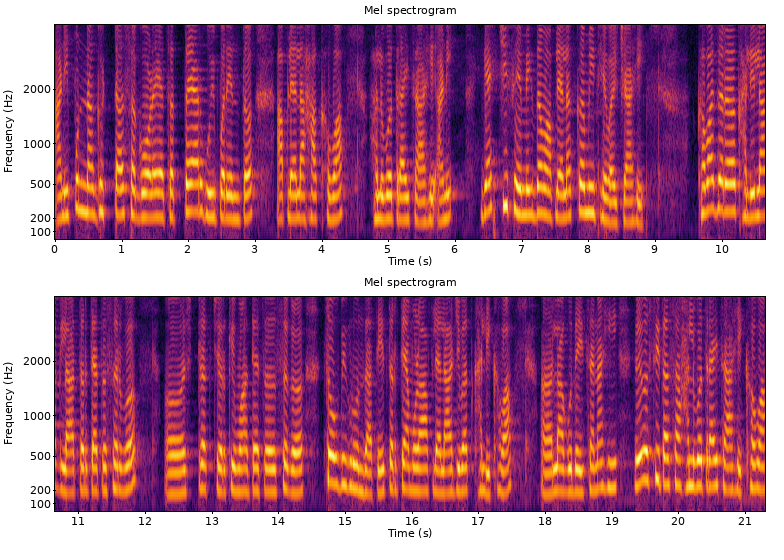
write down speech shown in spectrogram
आणि पुन्हा घट्ट असा गोळा याचा तयार होईपर्यंत आपल्याला हा खवा हलवत राहायचा आहे आणि गॅसची फ्लेम एकदम आपल्याला कमी ठेवायची आहे. खवा जर खाली लागला तर त्याचं सर्व स्ट्रक्चर किंवा त्याचं सगळं चव बिघडून जाते. तर त्यामुळं आपल्याला अजिबात खाली खवा लागू द्यायचा नाही. व्यवस्थित असा हलवत राहायचा आहे खवा.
